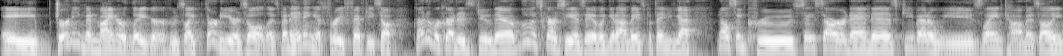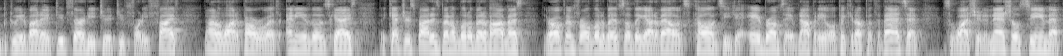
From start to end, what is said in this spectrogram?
A journeyman minor leaguer who's like 30 years old has been hitting at 350. So credit where credit is due there. Luis Garcia is able to get on base, but then you've got Nelson Cruz, Cesar Hernandez, Keibert Ruiz, Lane Thomas, all in between about a 230 to a 245. Not a lot of power with any of those guys. The catcher spot has been a little bit of a hot mess. They're open for a little bit of something out of Alex Collins, CJ Abrams. They have not been able to pick it up with the bats, and it's the Washington Nationals team that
